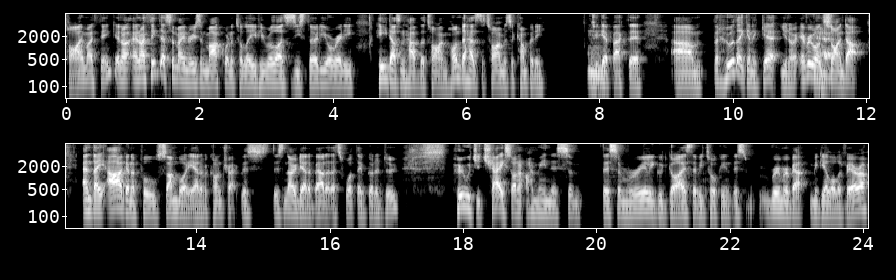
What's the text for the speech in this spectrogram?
time, I think, and I, and I think that's the main reason Marc wanted to leave. He realizes he's thirty already. He doesn't have the time. Honda has the time as a company mm. to get back there. Um, but who are they going to get? You know, everyone's yeah. signed up, and they are going to pull somebody out of a contract. There's there's no doubt about it. That's what they've got to do. Who would you chase? I don't. I mean, there's some there's some really good guys. They've been talking. There's rumor about Miguel Oliveira.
